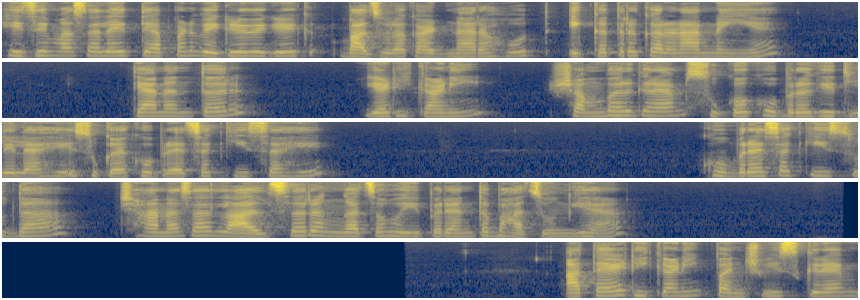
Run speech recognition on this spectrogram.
हे जे मसाले आहेत ते आपण वेगळे वेगळे बाजूला काढणार आहोत एकत्र करणार नाही आहे त्यानंतर या ठिकाणी शंभर ग्रॅम सुकं खोबरं घेतलेलं आहे. सुक्या खोबऱ्याचा कीस आहे. खोबऱ्याचा कीससुद्धा छान असा लालसर रंगाचा होईपर्यंत भाजून घ्या. आता या ठिकाणी पंचवीस ग्रॅम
